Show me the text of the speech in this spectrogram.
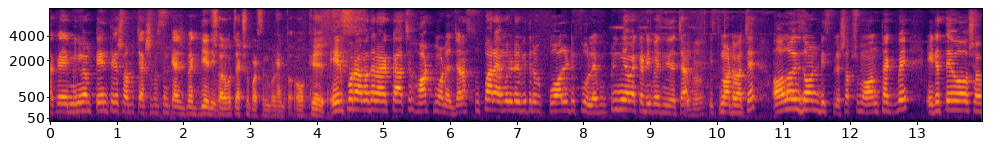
তাকে মিনিমাম টেন থেকে সর্বোচ্চ একশো পার্সেন্ট ক্যাশব্যাক দিয়ে দিই সর্বোচ্চ একশো পার্সেন্ট পর্যন্ত ওকে এরপরে আমাদের আরেকটা আছে হট মডেল যারা সুপার অ্যামোলেডের ভিতরে কোয়ালিটি ফুল এবং প্রিমিয়াম একটা ডিভাইস নিতে চান স্মার্ট ওয়াচে অলওয়েজ অন ডিসপ্লে সবসময় অন থাকবে। এটাতেও সব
